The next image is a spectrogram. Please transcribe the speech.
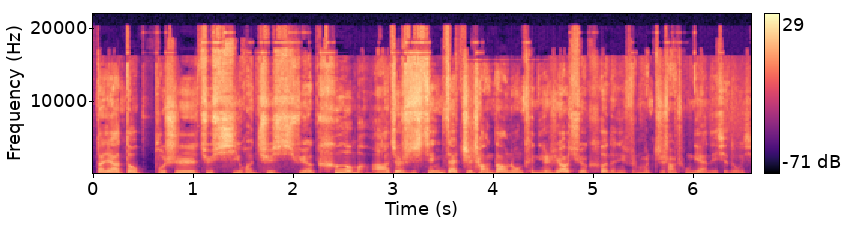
大家都不是就喜欢去学课嘛啊，就是你在职场当中肯定是要学课的，那什么职场充电那些东西。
